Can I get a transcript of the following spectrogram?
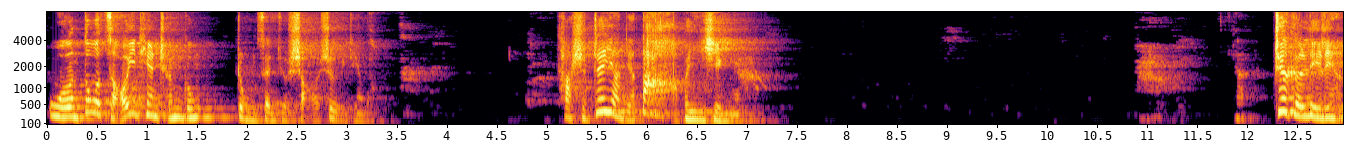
我多早一天成功，众生就少受一天苦。他是这样的大悲心啊！啊，这个力量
